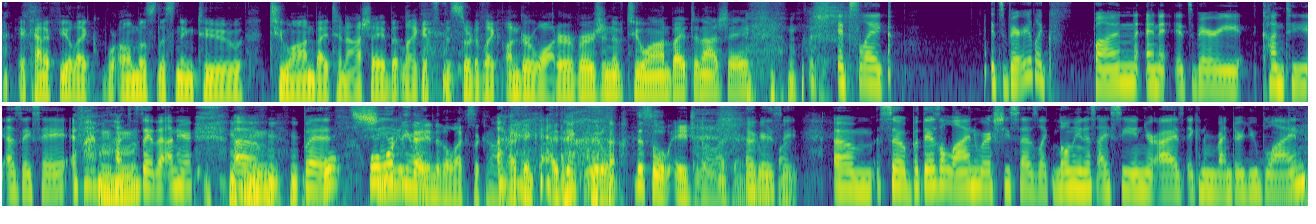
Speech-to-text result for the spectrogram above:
it kind of feel like we're almost listening to 2 On by Tinashe, but like it's this sort of like underwater version of 2 On by Tinashe. it's like it's very like fun and it, it's very cunty, as they say, if I'm allowed mm-hmm. to say that on here. Um, but we're, we're working like, that into the lexicon. Okay. I think I think it'll this will age well. I think. Okay, sweet. Um, so, but there's a line where she says, like, "Loneliness I see in your eyes, it can render you blind."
